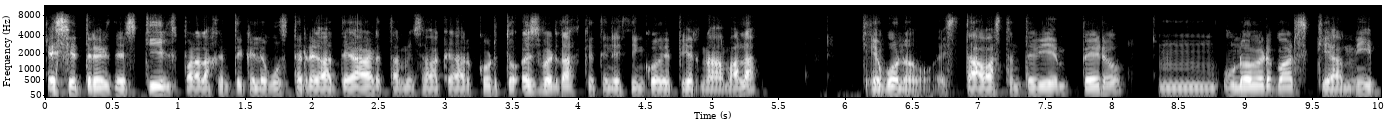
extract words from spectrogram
Ese 3 de skills para la gente que le guste regatear también se va a quedar corto. Es verdad que tiene 5 de pierna mala, que bueno, está bastante bien, pero mm, un Overmars que a mí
